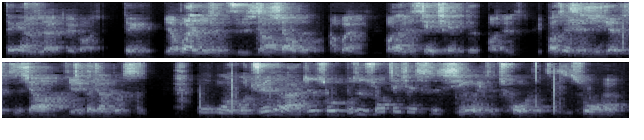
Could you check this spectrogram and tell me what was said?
对呀，就是来推保险。对，要不然就是直销的，要不然不然是借钱的。保险保证是的确是直销啊，基本上都是。我我我觉得啦，就是说不是说这些事行为是错的，只是说哦，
